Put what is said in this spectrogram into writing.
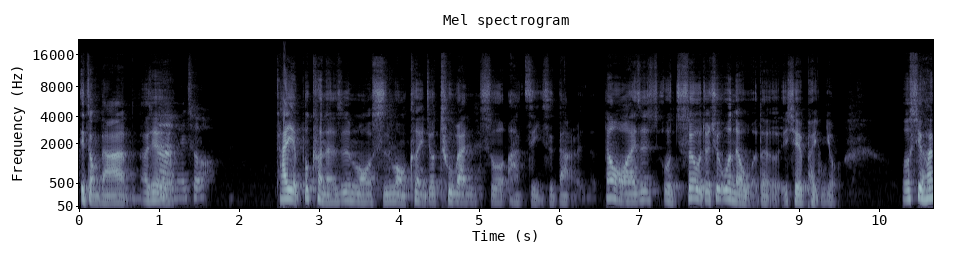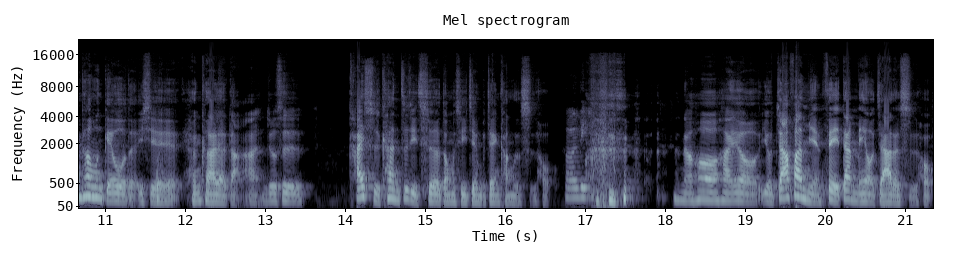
一种答案，而且，嗯，没错，他也不可能是某时某刻你就突然说啊自己是大人的。但我还是我，所以我就去问了我的一些朋友。我喜欢他们给我的一些很可爱的答案，就是开始看自己吃的东西健不健康的时候，合理。然后还有有加饭免费但没有加的时候，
